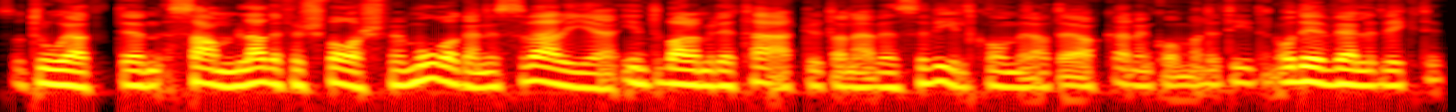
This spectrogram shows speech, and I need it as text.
så tror jag att den samlade försvarsförmågan i Sverige, inte bara militärt utan även civilt, kommer att öka den kommande tiden. Och det är väldigt viktigt.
